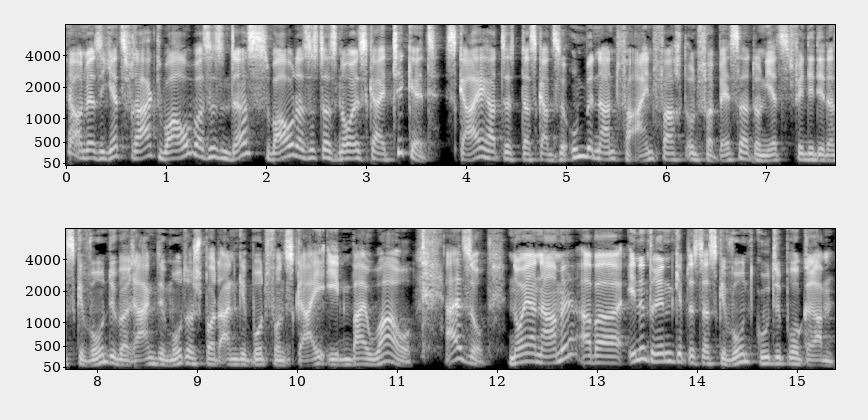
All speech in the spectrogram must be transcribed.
Ja, und wer sich jetzt fragt, wow, was ist denn das? Wow, das ist das neue Sky Ticket. Sky hat das Ganze umbenannt, vereinfacht und verbessert und jetzt findet ihr das gewohnt überragende Motorsportangebot von Sky eben bei Wow. Also, neuer Name, aber innen drin gibt es das gewohnt gute Programm.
